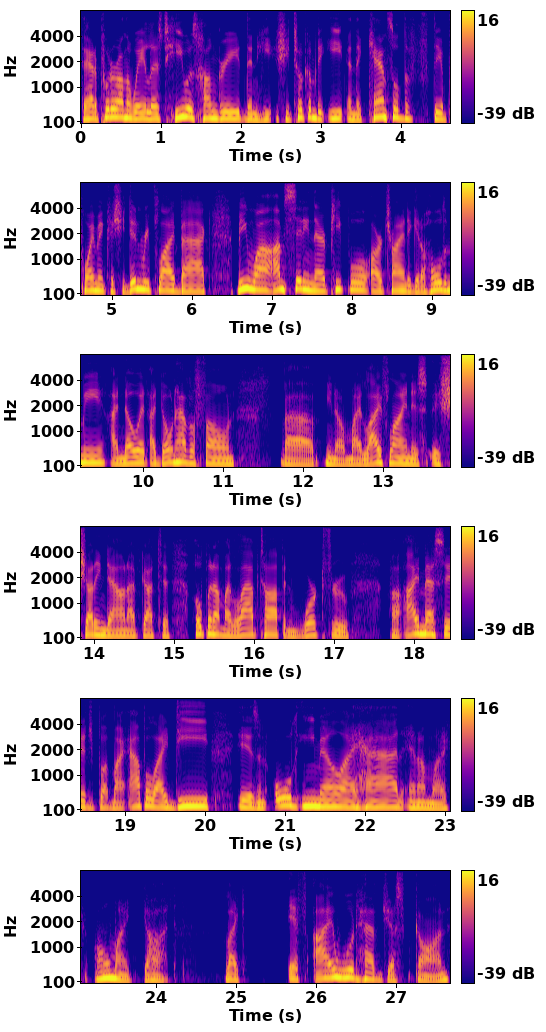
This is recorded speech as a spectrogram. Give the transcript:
they had to put her on the wait list. He was hungry. Then he she took him to eat, and they canceled the the appointment because she didn't reply back. Meanwhile, I'm sitting there. People are trying to get a hold of me. I know it. I don't have a phone. Uh, you know, my lifeline is is shutting down. I've got to open up my laptop and work through uh, iMessage, but my Apple ID is an old email I had, and I'm like, oh my god, like if I would have just gone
